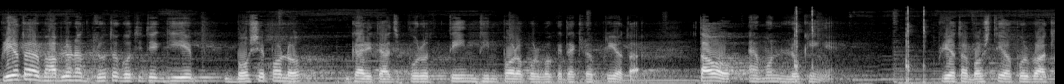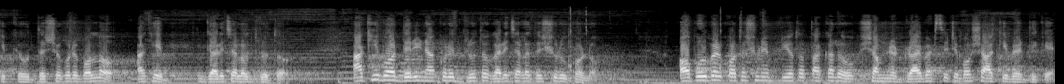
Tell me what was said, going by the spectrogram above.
প্রিয়তা আর ভাবল না দ্রুত গতিতে গিয়ে বসে পড়ল। গাড়িতে আজ পুরো তিন দিন পর অপূর্বকে দেখল প্রিয়তা, তাও এমন লুকিংয়ে। প্রিয়তা বসতে অপূর্ব আকিবকে উদ্দেশ্য করে বলল, আকিব, গাড়ি চালাও দ্রুত। আকিব আর দেরি না করে দ্রুত গাড়ি চালাতে শুরু করল। অপূর্বের কথা শুনে প্রিয়তা তাকালো সামনের ড্রাইভার সিটে বসা আকিবের দিকে।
